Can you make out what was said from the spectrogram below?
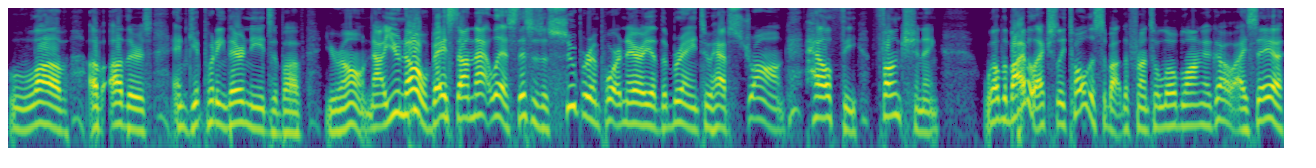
love of others, and get putting their needs above your own. Now you know, based on that list, this is a super important area of the brain to have strong, healthy, functioning. Well, the Bible actually told us about the frontal lobe long ago. Isaiah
